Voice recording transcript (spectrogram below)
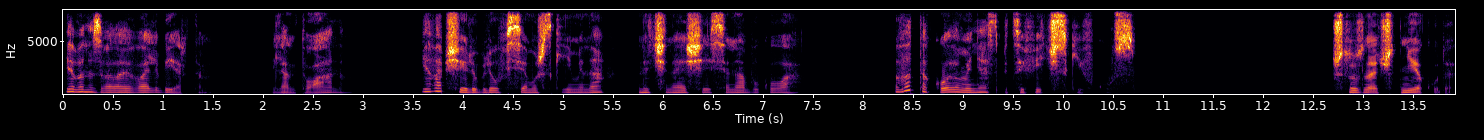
Я бы назвала его Альбертом или Антуаном. Я вообще люблю все мужские имена, начинающиеся на букву «А». Вот такой у меня специфический вкус. «Что значит «некуда»?»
